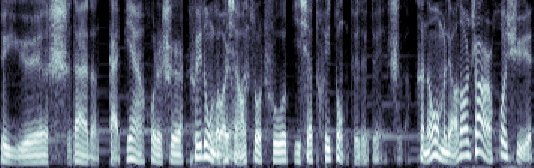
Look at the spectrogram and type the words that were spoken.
对于时代的改变，或者是推动作用，想要做出一些推动。对对对，是的。可能我们聊到这儿，或许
